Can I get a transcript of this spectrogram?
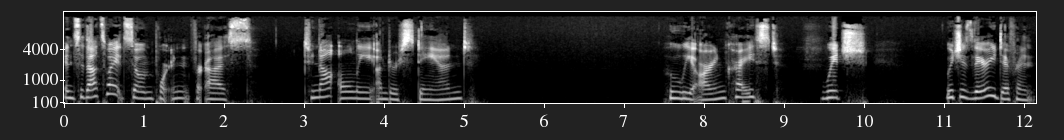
And so that's why it's so important for us to not only understand who we are in Christ, which which is very different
